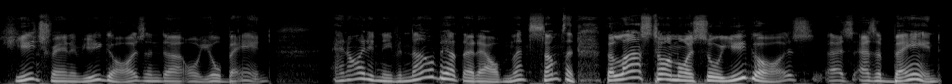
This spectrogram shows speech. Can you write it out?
huge fan of you guys and uh, or your band, and I didn't even know about that album. That's something. The last time I saw you guys as as a band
